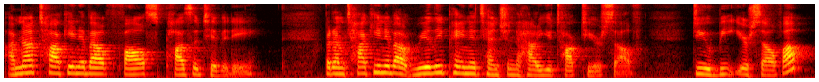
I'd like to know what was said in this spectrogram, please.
I'm not talking about false positivity, but I'm talking about really paying attention to how you talk to yourself. Do you beat yourself up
